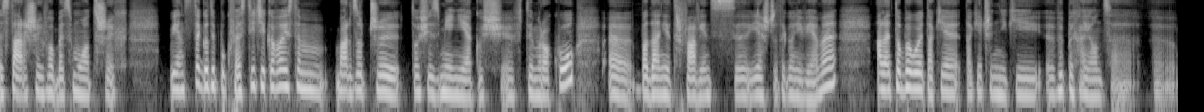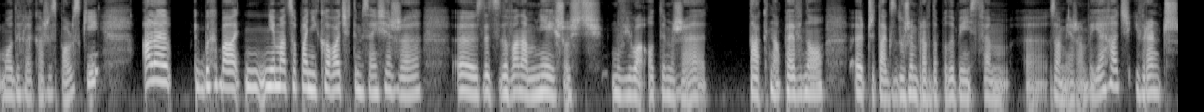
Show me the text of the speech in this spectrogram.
y, starszych wobec młodszych. Więc tego typu kwestie. Ciekawa jestem bardzo, czy to się zmieni jakoś w tym roku. E, Badanie trwa, więc jeszcze tego nie wiemy, ale to były takie, takie czynniki wypychające e, młodych lekarzy z Polski, ale jakby chyba nie ma co panikować w tym sensie, że e, zdecydowana mniejszość mówiła o tym, że tak na pewno, e, czy tak z dużym prawdopodobieństwem e, zamierzam wyjechać i wręcz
